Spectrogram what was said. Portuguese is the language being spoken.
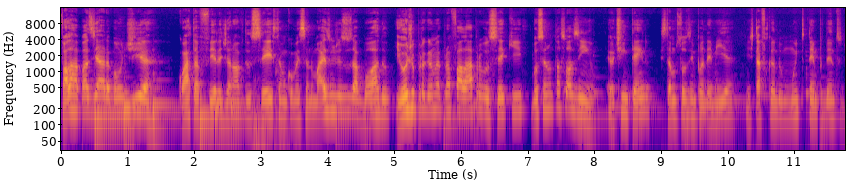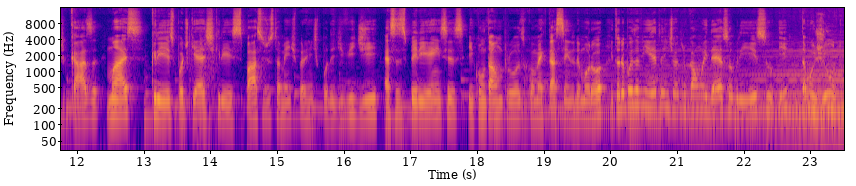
Fala rapaziada, bom dia. Quarta-feira, dia 9 do 6, estamos começando mais um Jesus a Bordo. E hoje o programa é para falar para você que você não tá sozinho. Eu te entendo, estamos todos em pandemia, a gente tá ficando muito tempo dentro de casa, mas criei esse podcast, criei esse espaço justamente pra gente poder dividir essas experiências e contar um pro outro como é que tá sendo, demorou? Então depois da vinheta a gente vai trocar uma ideia sobre isso e tamo junto.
